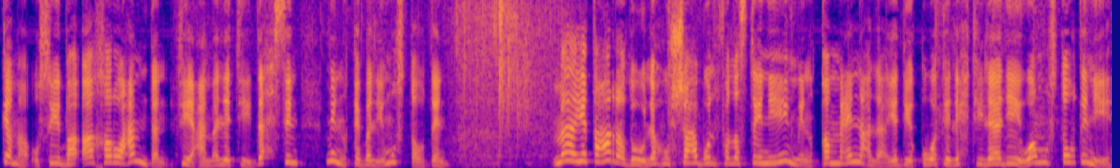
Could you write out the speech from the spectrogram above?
كما أصيب آخر عمدا في عملية دحس من قبل مستوطن. ما يتعرض له الشعب الفلسطيني من قمع على يد قوة الاحتلال ومستوطنيه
